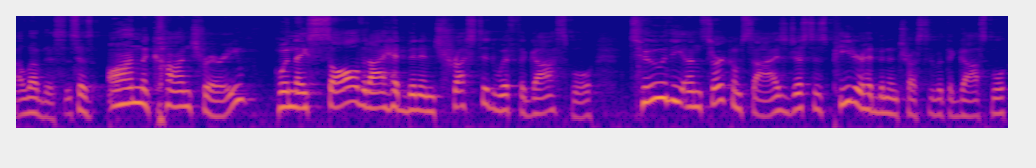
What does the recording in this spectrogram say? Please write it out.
I love this. It says, On the contrary, when they saw that I had been entrusted with the gospel to the uncircumcised, just as Peter had been entrusted with the gospel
